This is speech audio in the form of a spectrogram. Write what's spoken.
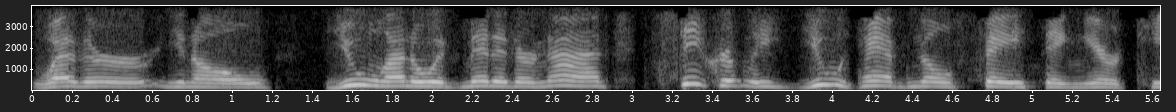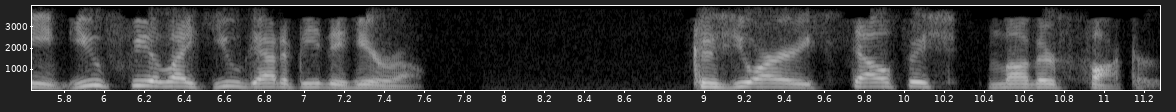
whether, you know, you want to admit it or not, secretly you have no faith in your team. You feel like you got to be the hero because you are a selfish motherfucker.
